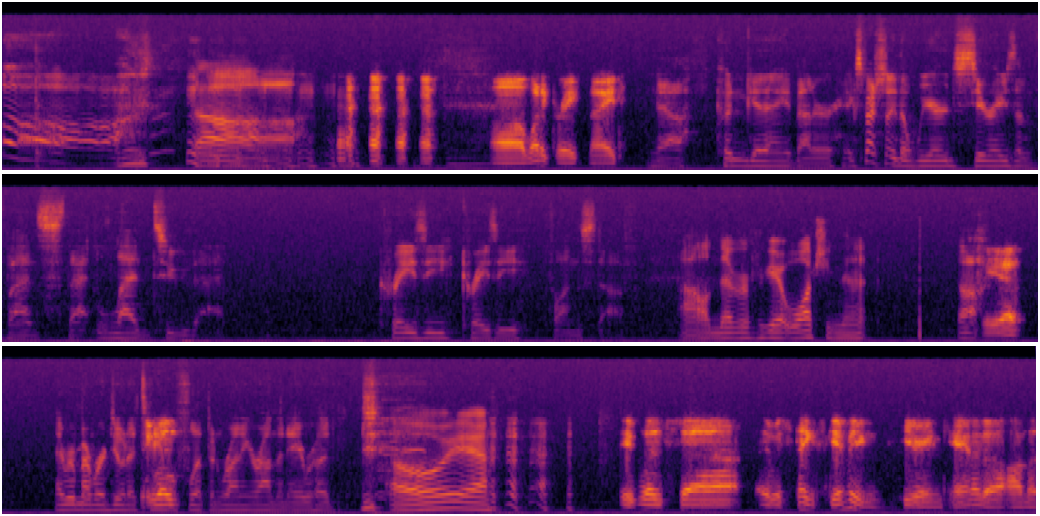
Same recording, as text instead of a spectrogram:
Oh! Ah. Oh, what a great night. yeah, couldn't get any better. Especially the weird series of events that led to that. Crazy, crazy fun stuff. I'll never forget watching that. Ah, Yeah. I remember doing a tail was- flip and running around the neighborhood. Oh yeah. It was uh, it was Thanksgiving here in Canada on a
